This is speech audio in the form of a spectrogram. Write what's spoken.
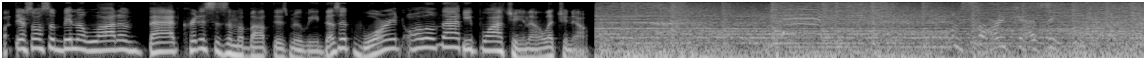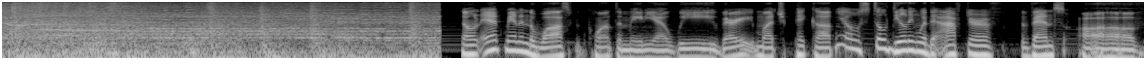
But there's also been a lot of bad criticism about this movie. Does it warrant all of that? Keep watching and I'll let you know. I'm sorry, Cassie. So in Ant-Man and the Wasp Quantumania, we very much pick up, you know, still dealing with the after events of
